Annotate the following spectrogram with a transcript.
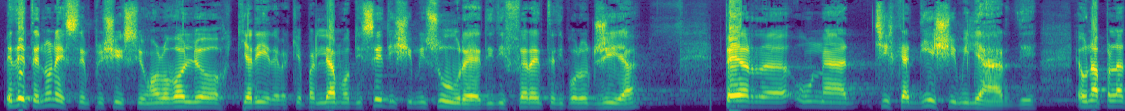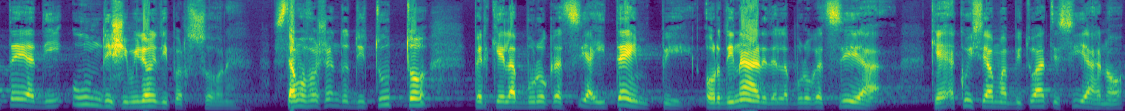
Vedete, non è semplicissimo, lo voglio chiarire perché parliamo di 16 misure di differente tipologia per una, circa 10 miliardi, è una platea di 11 milioni di persone. Stiamo facendo di tutto perché la burocrazia, i tempi ordinari della burocrazia a cui siamo abituati siano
